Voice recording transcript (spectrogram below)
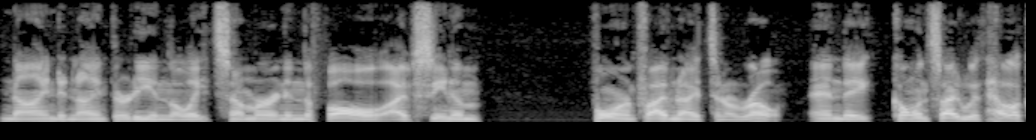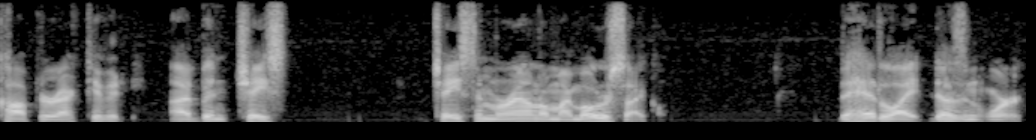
9 to 9:30 in the late summer, and in the fall I've seen them four and five nights in a row and they coincide with helicopter activity. I've been chased chasing them around on my motorcycle. The headlight doesn't work,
